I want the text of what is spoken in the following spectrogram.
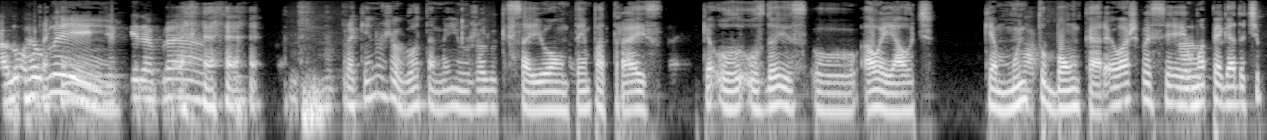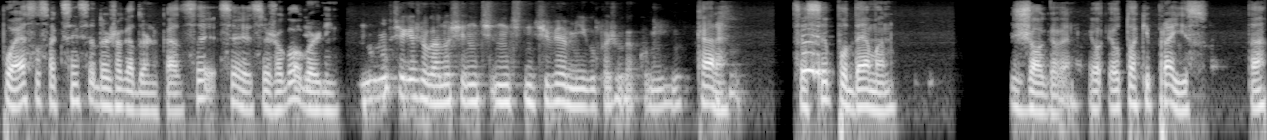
Alô, Hellblade, quem- aquele abraço. pra quem não jogou também, um jogo que saiu há um tempo atrás, que é o- os dois, o A Way Out, que é muito Nossa. bom, cara. Eu acho que vai ser Ah. uma pegada tipo essa, só que sem ser dois jogador no caso. Você jogou, Gordinho? Não, não cheguei a jogar, não, achei- não, não ti- não tive amigo pra jogar comigo. Cara, se você puder, mano, joga, velho. Eu, eu tô aqui pra isso, tá?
